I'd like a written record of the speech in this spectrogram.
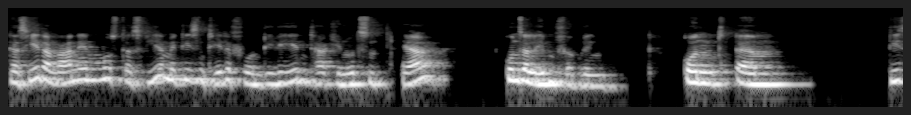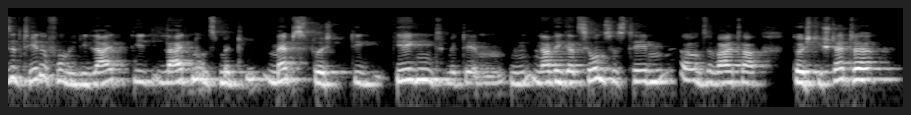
dass jeder wahrnehmen muss, dass wir mit diesen Telefonen, die wir jeden Tag hier nutzen, ja, unser Leben verbringen. Und ähm, diese Telefone, die, leit, die leiten uns mit Maps durch die Gegend, mit dem Navigationssystem äh, und so weiter durch die Städte,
